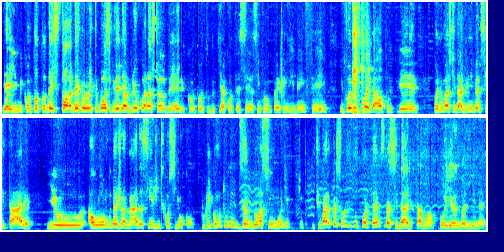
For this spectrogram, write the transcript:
E aí ele me contou toda a história, foi muito bom, assim, ele abriu o coração dele, contou tudo o que ia acontecer, assim, foi um perrengue bem feio, e foi muito legal, porque foi numa cidade universitária, e o, ao longo da jornada, assim, a gente conseguiu, porque como tudo desandou, assim, um monte de, de, de várias pessoas importantes da cidade que estavam apoiando ali, né,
